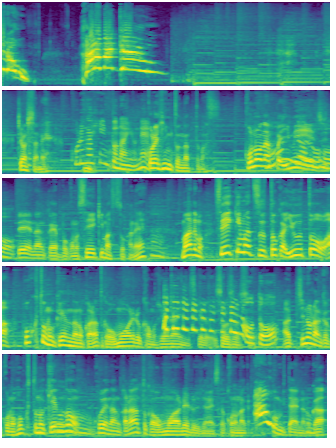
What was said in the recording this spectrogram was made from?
次郎ハラマンゴ来ましたね。これがヒントなんよね。これヒントになってます。このやっぱイメージってなんかやっぱこの世紀末とかね。うん。まあでも世紀末とか言うとあ北斗の拳なのかなとか思われるかもしれないんですけど。そうそう何のそう音？あっちのなんかこの北斗の拳の声なんかなとか思われるじゃないですか。このなんか「青!」みたいなのが、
